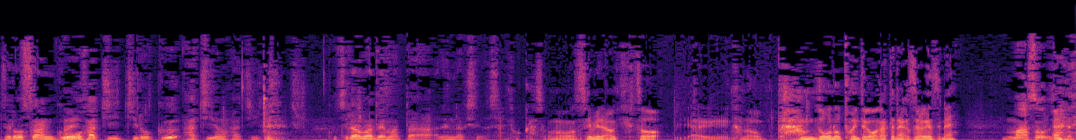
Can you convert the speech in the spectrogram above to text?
0358168481こちらまでまた連絡してください。そうか、そのセミナーを聞くと、あの、感動のポイントが分かってなんかするわけですね。まあそうですね。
